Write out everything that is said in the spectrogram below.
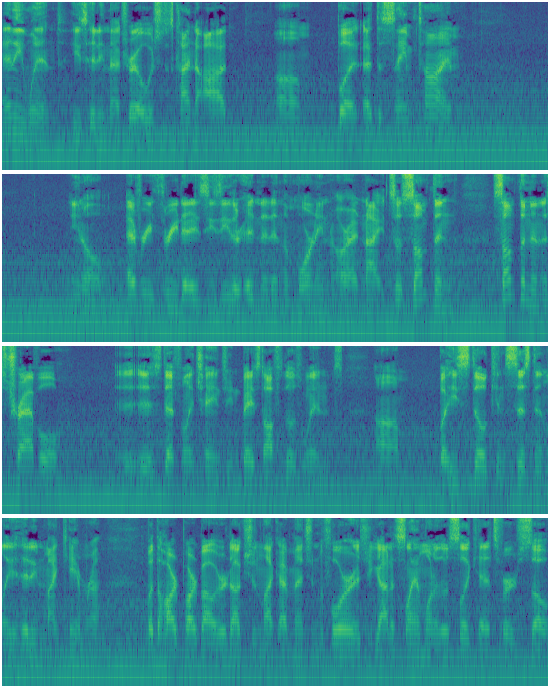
Any wind, he's hitting that trail, which is kind of odd. Um, but at the same time, you know, every three days he's either hitting it in the morning or at night. So something something in his travel is definitely changing based off of those winds. Um, but he's still consistently hitting my camera. But the hard part about reduction, like I've mentioned before, is you got to slam one of those slick heads first. So,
